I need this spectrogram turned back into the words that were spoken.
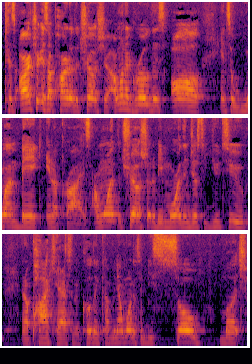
because Archer is a part of the Trail Show. I want to grow this all into one big enterprise. I want the Trail Show to be more than just a YouTube and a podcast and a clothing company. I want it to be so much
